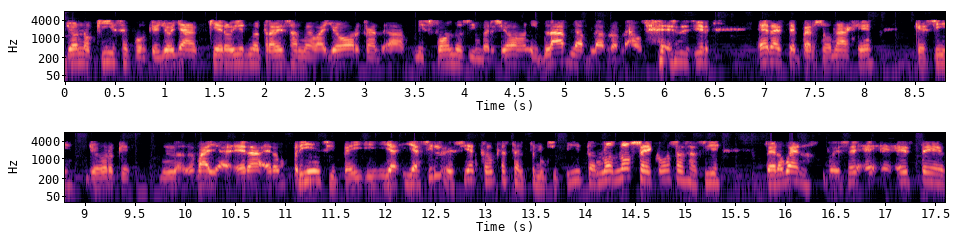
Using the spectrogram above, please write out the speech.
yo no quise porque yo ya quiero irme otra vez a Nueva York a, mis fondos de inversión y bla bla bla bla bla. O sea, es decir era este personaje que sí yo creo que vaya era era un príncipe y, y, y así le decía creo que hasta el principito no no sé cosas así pero bueno, pues este,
